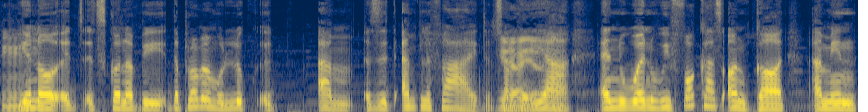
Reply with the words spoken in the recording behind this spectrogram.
you know it, it's going to be the problem will look um is it amplified something yeah, yeah, yeah. and when we focus on god i mean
